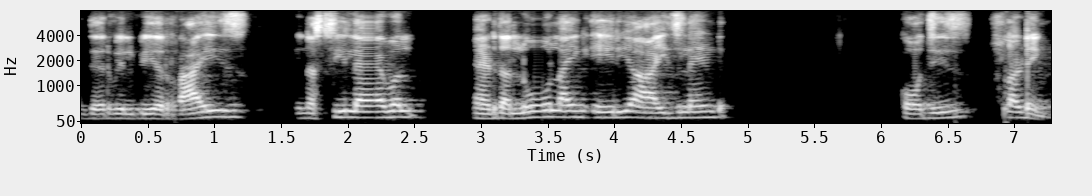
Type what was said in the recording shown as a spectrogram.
there will be a rise in a sea level and the low-lying area island causes flooding.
